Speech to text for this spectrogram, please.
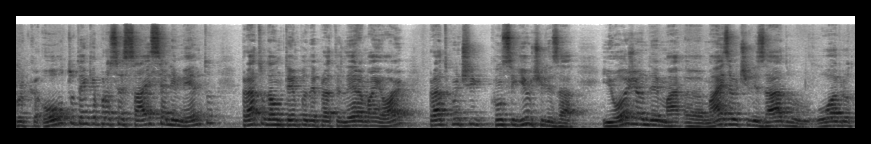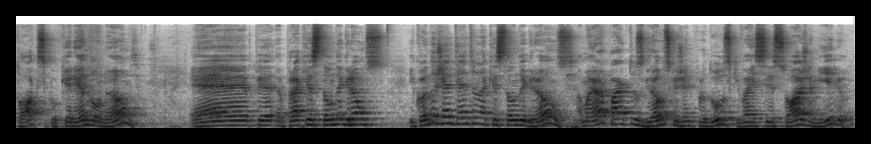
Porque, ou tu tem que processar esse alimento para tu dar um tempo de prateleira maior para tu conseguir utilizar. E hoje onde uh, mais é utilizado o agrotóxico, querendo ou não, é para a questão de grãos. E quando a gente entra na questão de grãos, a maior parte dos grãos que a gente produz, que vai ser soja, milho,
